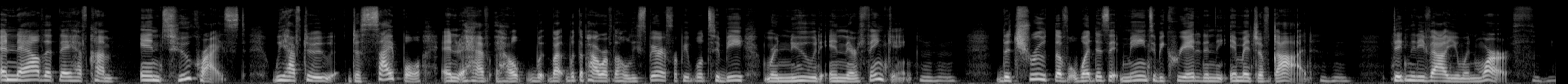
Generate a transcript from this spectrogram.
And now that they have come into Christ. We have to disciple and have help with, but with the power of the Holy Spirit for people to be renewed in their thinking. Mm-hmm. The truth of what does it mean to be created in the image of God, mm-hmm. dignity, value, and worth. Mm-hmm.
